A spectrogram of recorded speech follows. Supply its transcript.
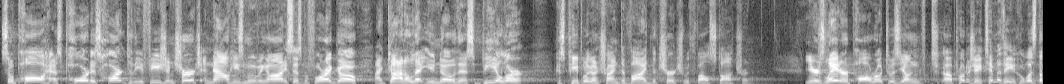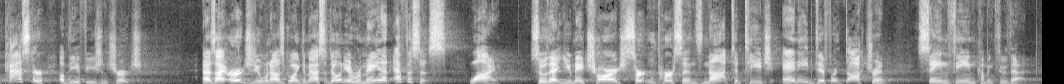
So Paul has poured his heart to the Ephesian church, and now he's moving on. He says, Before I go, I got to let you know this. Be alert, because people are going to try and divide the church with false doctrine. Years later, Paul wrote to his young uh, protege, Timothy, who was the pastor of the Ephesian church. As I urged you when I was going to Macedonia, remain at Ephesus. Why? So that you may charge certain persons not to teach any different doctrine. Same theme coming through that.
